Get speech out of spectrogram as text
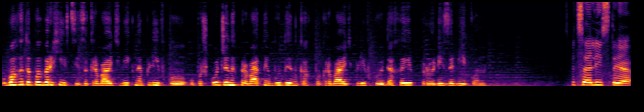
У багатоповерхівці закривають вікна плівкою, у пошкоджених приватних будинках покривають плівкою дахи, прорізи вікон. Спеціалісти е,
